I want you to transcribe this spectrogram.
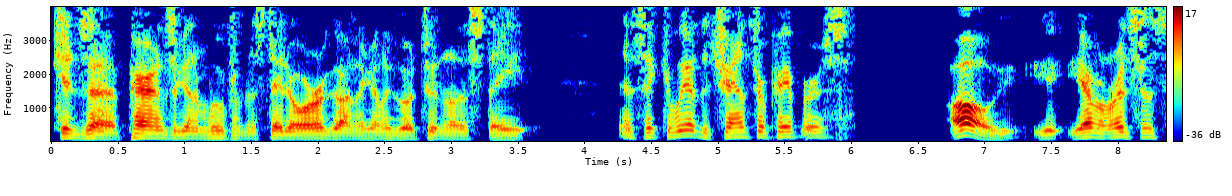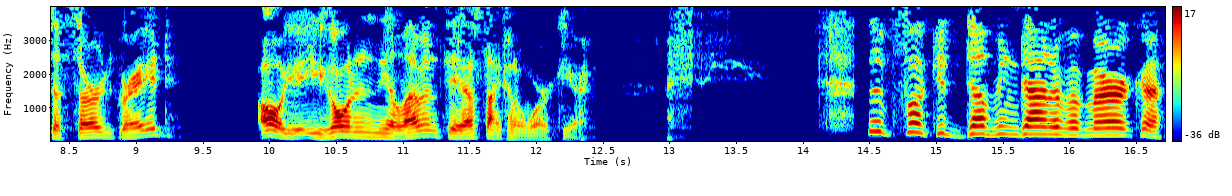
Kids, uh, parents are going to move from the state of Oregon. They're going to go to another state. And say, can we have the transfer papers? Oh, you, you haven't read since the third grade? Oh, you, you going in the 11th? Yeah, that's not going to work here. the fucking dumbing down of America.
